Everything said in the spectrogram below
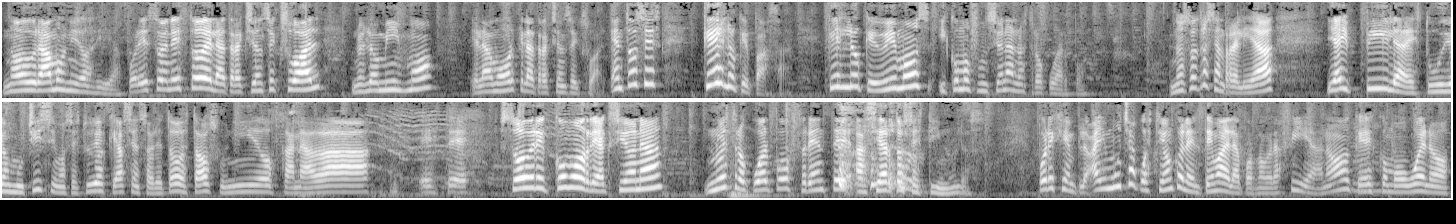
no duramos ni dos días. Por eso en esto de la atracción sexual no es lo mismo el amor que la atracción sexual. Entonces, ¿qué es lo que pasa? ¿Qué es lo que vemos y cómo funciona nuestro cuerpo? Nosotros en realidad, y hay pila de estudios, muchísimos estudios que hacen sobre todo Estados Unidos, Canadá, este, sobre cómo reacciona nuestro cuerpo frente a ciertos estímulos. Por ejemplo, hay mucha cuestión con el tema de la pornografía, ¿no? Que es como, bueno,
